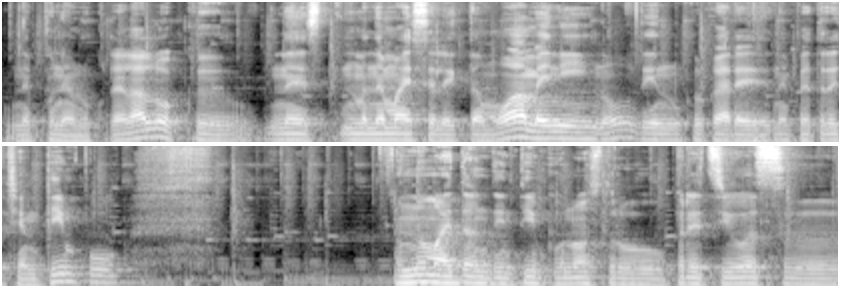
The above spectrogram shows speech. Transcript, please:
ne punem lucrurile la loc, ne, ne mai selectăm oamenii nu? din cu care ne petrecem timpul nu mai dăm din timpul nostru prețios uh,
